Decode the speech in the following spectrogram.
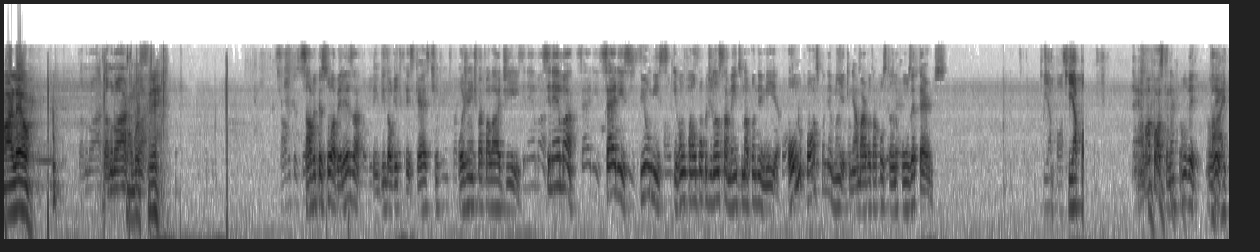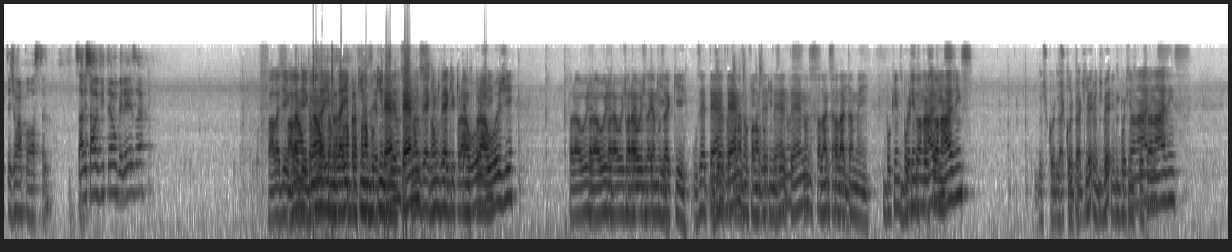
No ar, Léo. Tamo no ar, tamo no ar. Com tamo no ar. você. Salve pessoa, beleza? Bem-vindo ao Geek 3Cast. Hoje a gente vai falar de cinema, séries, filmes e vamos falar um pouco de lançamento na pandemia ou no pós-pandemia, que nem a Marvel tá apostando com os Eternos. Que aposta. Que aposta. É uma aposta, né? Vamos ver. Vamos ver. Baita de uma aposta. Salve, salve, Vitão, beleza? Fala, Diegão. Fala, Diegão. Estamos aí para falar um pouquinho dos Eternos. Vamos ver aqui para hoje. Para hoje, Para hoje, para hoje, para hoje temos, aqui, os Eternos, os Eternos, vamos falar um pouquinho dos Eternos, Eternos, vamos falar, também um pouquinho dos dos personagens. Deixa eu aqui pra aqui gente ver um pouquinho dos dos personagens.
